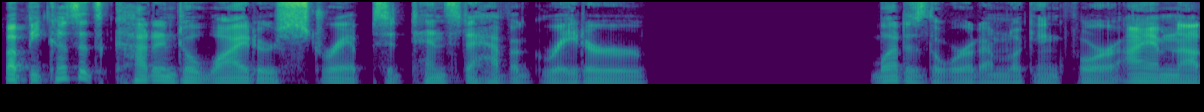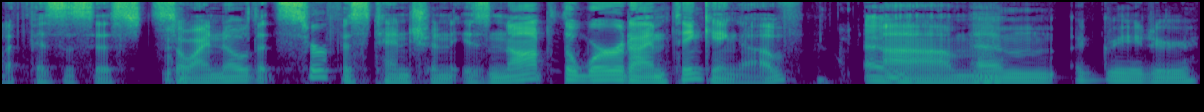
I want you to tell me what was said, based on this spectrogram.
But because it's cut into wider strips, it tends to have a greater. What is the word I'm looking for? I am not a physicist, so I know that surface tension is not the word I'm thinking of. Um, Um, um agreed or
